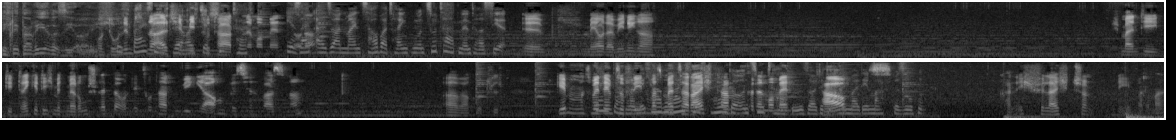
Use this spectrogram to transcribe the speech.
Ich repariere sie euch. Und du ich nimmst nur Alchemie-Zutaten im Moment, Ihr oder? seid also an meinen Zaubertränken und Zutaten interessiert. Äh, mehr oder weniger. Ich meine, die, die Tränke, die ich mit mir rumschleppe und die Zutaten wiegen ja auch ein bisschen was, ne? Aber gut. Geben uns mit Denk dem zufrieden, was wir jetzt erreicht haben für den Moment. Kann ich vielleicht schon... Nee, warte mal.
